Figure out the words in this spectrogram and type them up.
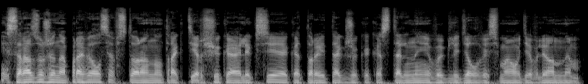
и сразу же направился в сторону трактирщика Алексея, который так же, как остальные, выглядел весьма удивленным.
